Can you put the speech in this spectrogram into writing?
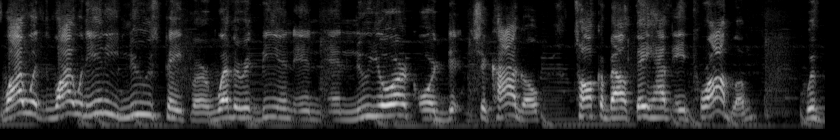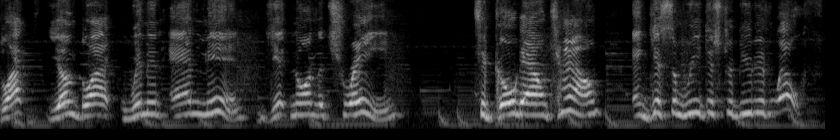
why would why would any newspaper, whether it be in in, in New York or D- Chicago, talk about they have a problem with black young black women and men getting on the train to go downtown and get some redistributive wealth.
